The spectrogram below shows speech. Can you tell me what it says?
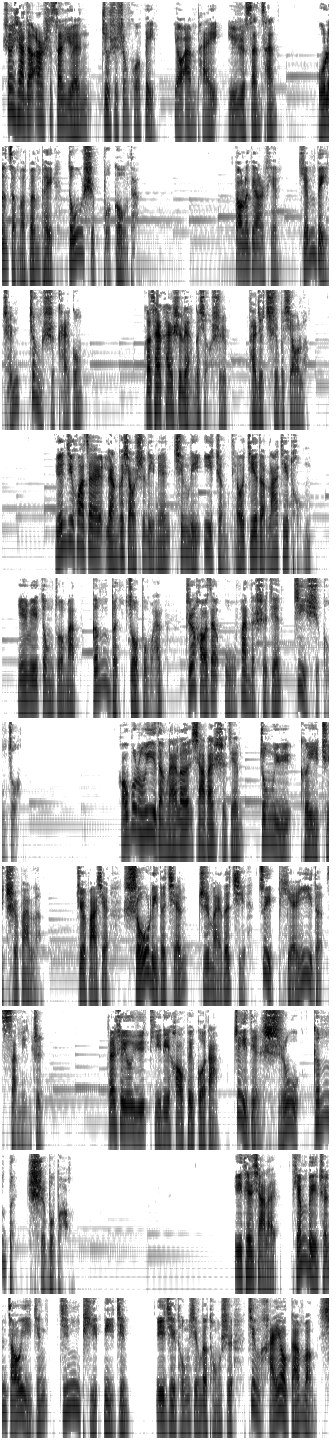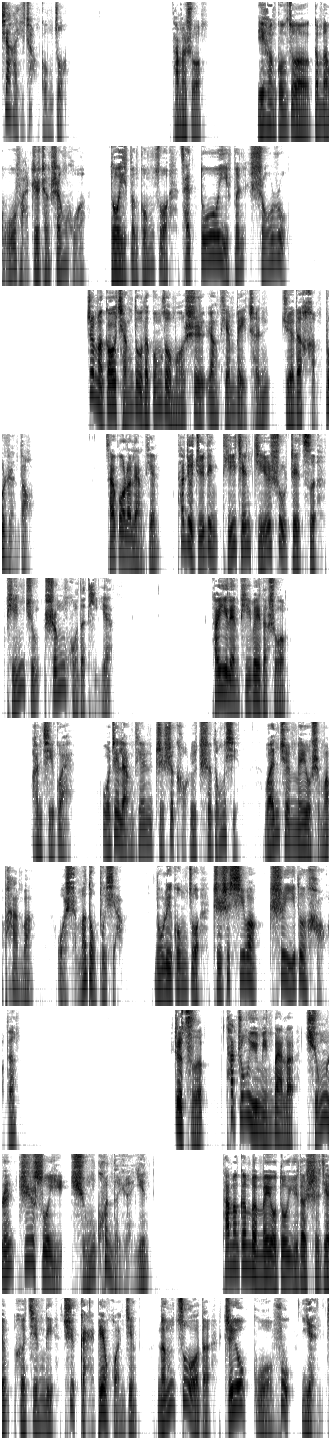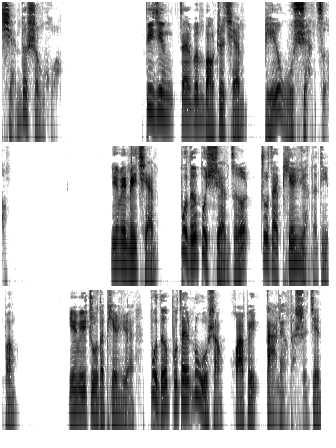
剩下的二十三元就是生活费，要安排一日三餐，无论怎么分配都是不够的。到了第二天，田北辰正式开工，可才开始两个小时，他就吃不消了。原计划在两个小时里面清理一整条街的垃圾桶，因为动作慢，根本做不完，只好在午饭的时间继续工作。好不容易等来了下班时间，终于可以去吃饭了，却发现手里的钱只买得起最便宜的三明治，但是由于体力耗费过大，这点食物根本吃不饱。一天下来。田北辰早已经筋疲力尽，一起同行的同事竟还要赶往下一场工作。他们说，一份工作根本无法支撑生活，多一份工作才多一分收入。这么高强度的工作模式让田北辰觉得很不人道。才过了两天，他就决定提前结束这次贫穷生活的体验。他一脸疲惫的说。很奇怪，我这两天只是考虑吃东西，完全没有什么盼望。我什么都不想，努力工作只是希望吃一顿好的。至此，他终于明白了穷人之所以穷困的原因：他们根本没有多余的时间和精力去改变环境，能做的只有果腹眼前的生活。毕竟，在温饱之前，别无选择。因为没钱，不得不选择住在偏远的地方；因为住的偏远，不得不在路上花费大量的时间；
